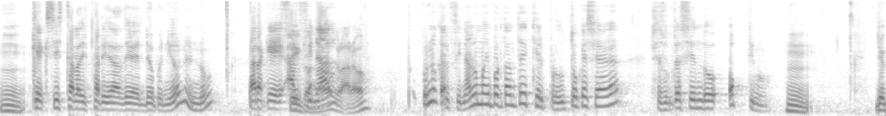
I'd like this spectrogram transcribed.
Mm. que exista la disparidad de, de opiniones, ¿no? Para que Sí, al claro, final, claro. Bueno, que al final lo más importante es que el producto que se haga resulte siendo óptimo. Mm. Yo,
